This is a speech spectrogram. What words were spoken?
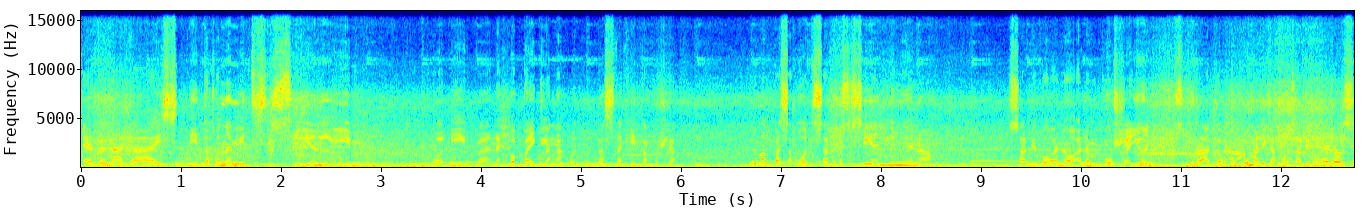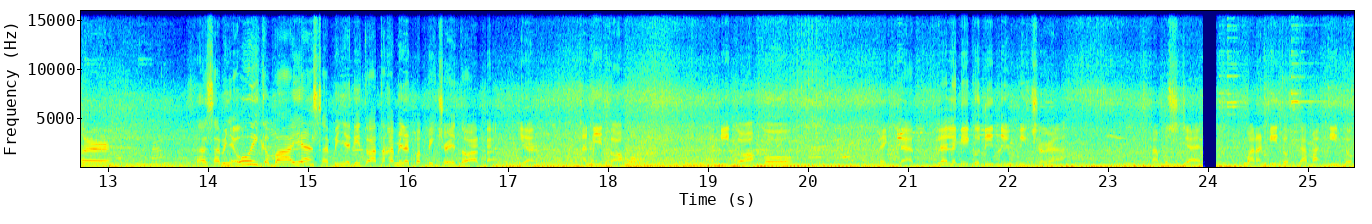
Eto na guys, dito ko na-meet si Sian Lim. O diba, nagbabike lang ako no, tapos nakita ko siya. Lumagpas ako, sabi ko si Sian Lim yun ah. Sabi ko ano, alam ko siya yun. Sigurado ako. Bumalik ako. Sabi ko, hello sir. Sabi niya, uy, kabayan. Sabi niya, dito ata kami nagpa-picture. Ito ata. Yan. Andito ako. Andito ako. Like that. Lalagay ko dito yung picture, ha? Tapos dyan. Parang dito. Tama, dito.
